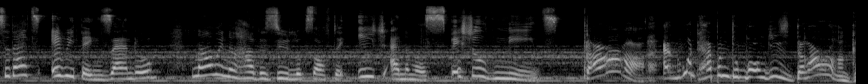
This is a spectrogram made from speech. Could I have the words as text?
So that's everything, Xandor. Now we know how the zoo looks after each animal's special needs. Ah, and what happened to Bongi's dog?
